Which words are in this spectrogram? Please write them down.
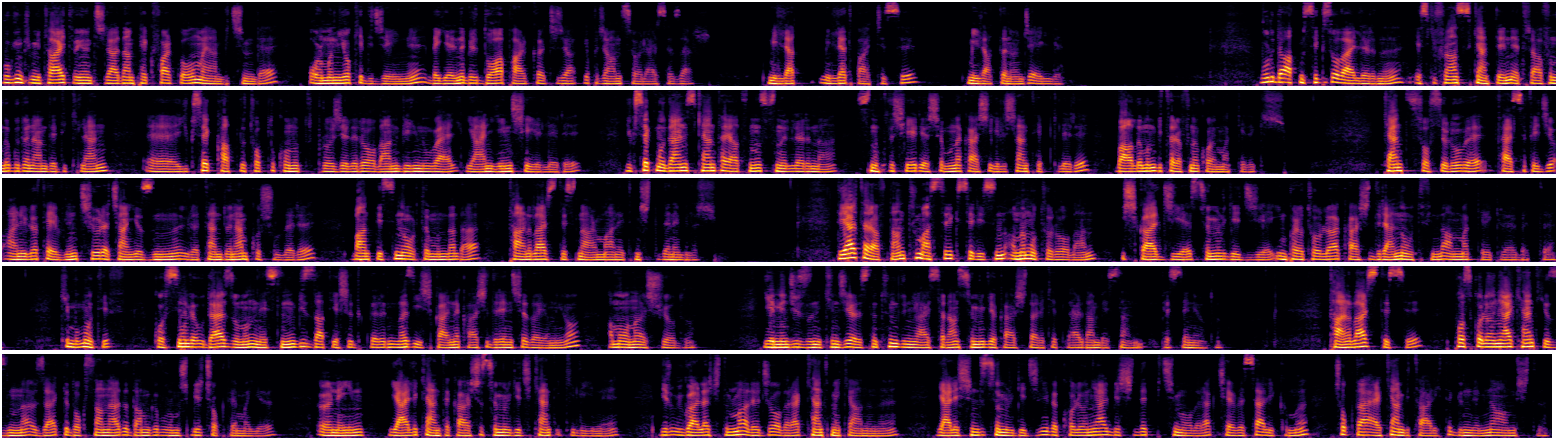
Bugünkü müteahhit ve yöneticilerden pek farklı olmayan biçimde ormanı yok edeceğini ve yerine bir doğa parkı açacağı, yapacağını söyler Sezar. Millet, millet bahçesi milattan önce 50. Burada 68 olaylarını eski Fransız kentlerinin etrafında bu dönemde dikilen e, yüksek katlı toplu konut projeleri olan Ville Nouvelle yani yeni şehirleri, yüksek modernist kent hayatının sınırlarına, sınıflı şehir yaşamına karşı gelişen tepkileri bağlamın bir tarafına koymak gerekir. Kent sosyoloğu ve felsefeci Arnie Lefebvre'nin çığır açan yazınını üreten dönem koşulları, band desini ortamında da Tanrılar sitesine armağan etmişti denebilir. Diğer taraftan tüm Asterix serisinin ana motoru olan işgalciye, sömürgeciye, imparatorluğa karşı direnme motifini de anmak gerekir elbette. Ki bu motif Goscinny ve Uderzo'nun neslinin bizzat yaşadıkları Nazi işgaline karşı direnişe dayanıyor ama onu aşıyordu. 20. yüzyılın ikinci yarısında tüm dünyayı saran sömürge karşıtı hareketlerden beslen, besleniyordu. Tanrılar sitesi, postkolonyal kent yazınına özellikle 90'larda damga vurmuş birçok temayı, örneğin yerli kente karşı sömürgeci kent ikiliğini, bir uygarlaştırma aracı olarak kent mekanını, yerleşimci sömürgeciliği ve kolonyal bir şiddet biçimi olarak çevresel yıkımı çok daha erken bir tarihte gündemine almıştı.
